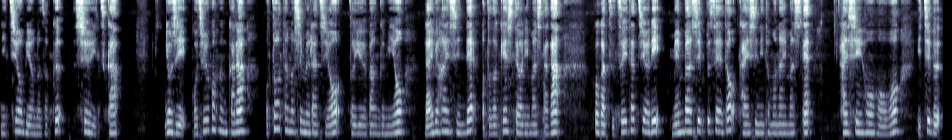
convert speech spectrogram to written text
日曜日を除く週5日、4時55分から音を楽しむラジオという番組をライブ配信でお届けしておりましたが、5月1日よりメンバーシップ制度開始に伴いまして、配信方法を一部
